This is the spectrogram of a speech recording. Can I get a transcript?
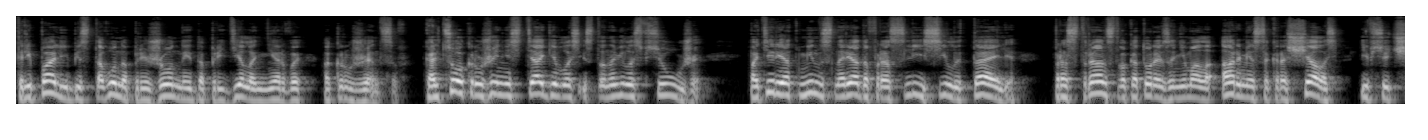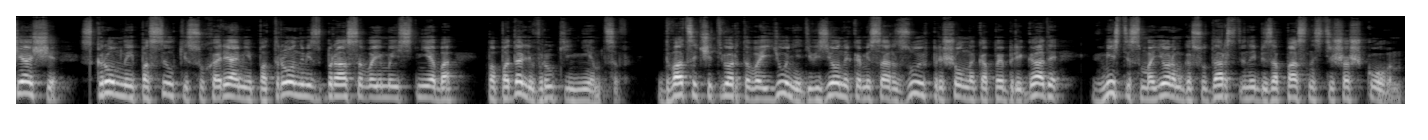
трепали без того напряженные до предела нервы окруженцев. Кольцо окружения стягивалось и становилось все уже. Потери от мин и снарядов росли, силы таяли, Пространство, которое занимала армия, сокращалось, и все чаще скромные посылки с сухарями и патронами, сбрасываемые с неба, попадали в руки немцев. 24 июня дивизионный комиссар Зуев пришел на КП бригады вместе с майором государственной безопасности Шашковым.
